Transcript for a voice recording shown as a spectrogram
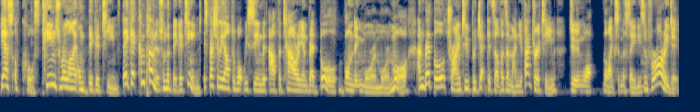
Yes, of course, teams rely on bigger teams. They get components from the bigger teams, especially after what we've seen with Alpha Tauri and Red Bull bonding more and more and more, and Red Bull trying to project itself as a manufacturer team, doing what the likes of Mercedes and Ferrari do.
